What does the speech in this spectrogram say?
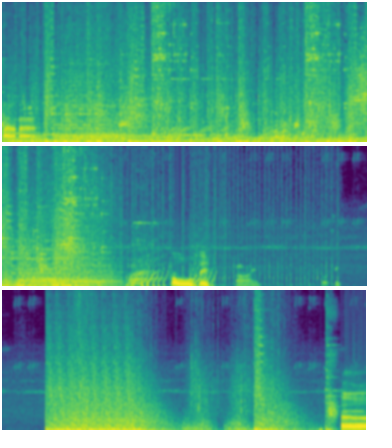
ตายแล้วนะระวังไหมตู้สิร้อยตัวสิเออ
